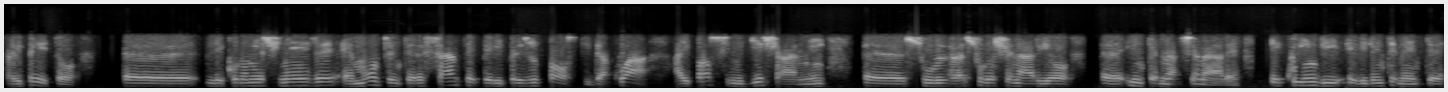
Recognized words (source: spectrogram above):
Ripeto, eh, l'economia cinese è molto interessante per i presupposti da qua ai prossimi dieci anni eh, sul, sullo scenario eh, internazionale. E quindi evidentemente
